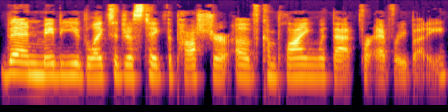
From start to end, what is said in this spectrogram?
then maybe you'd like to just take the posture of complying with that for everybody.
